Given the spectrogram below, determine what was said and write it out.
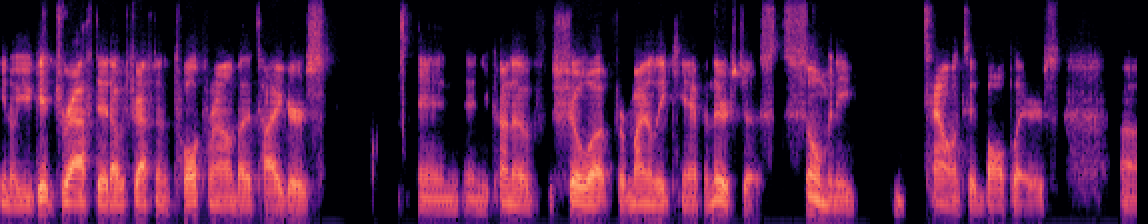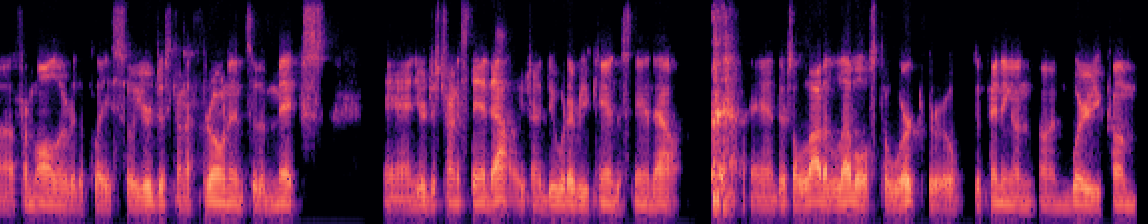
you know, you get drafted. I was drafted in the twelfth round by the Tigers and and you kind of show up for minor league camp, and there's just so many talented ball players uh, from all over the place. So you're just kind of thrown into the mix, and you're just trying to stand out. You're trying to do whatever you can to stand out. and there's a lot of levels to work through depending on on where you come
